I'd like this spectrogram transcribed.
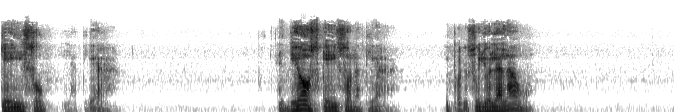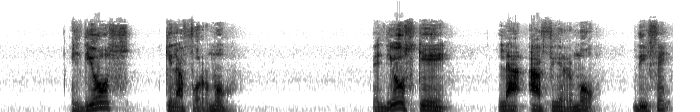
que hizo la tierra. El Dios que hizo la tierra. Y por eso yo le alabo. El Dios que la formó, el Dios que la afirmó, dice,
